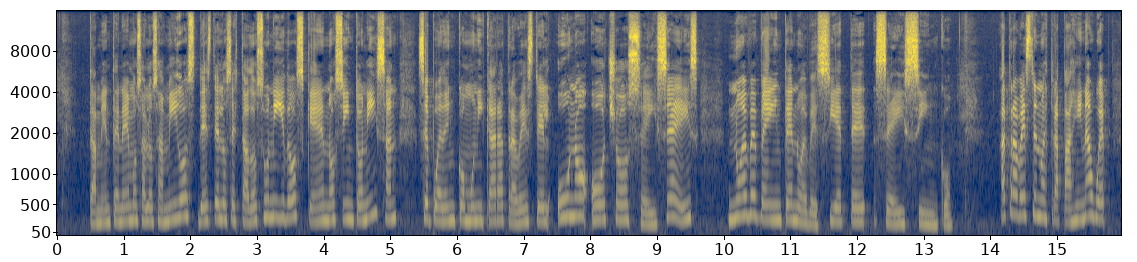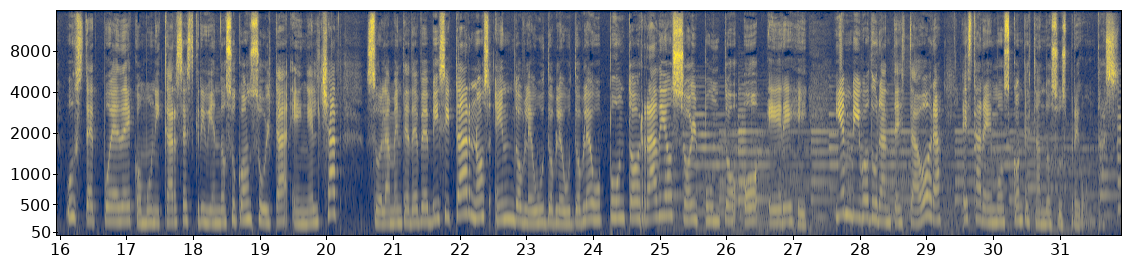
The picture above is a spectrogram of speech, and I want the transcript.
También tenemos a los amigos desde los Estados Unidos que nos sintonizan. Se pueden comunicar a través del 1866 920-9765. A través de nuestra página web, usted puede comunicarse escribiendo su consulta en el chat. Solamente debe visitarnos en www.radiosol.org y en vivo durante esta hora estaremos contestando sus preguntas.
